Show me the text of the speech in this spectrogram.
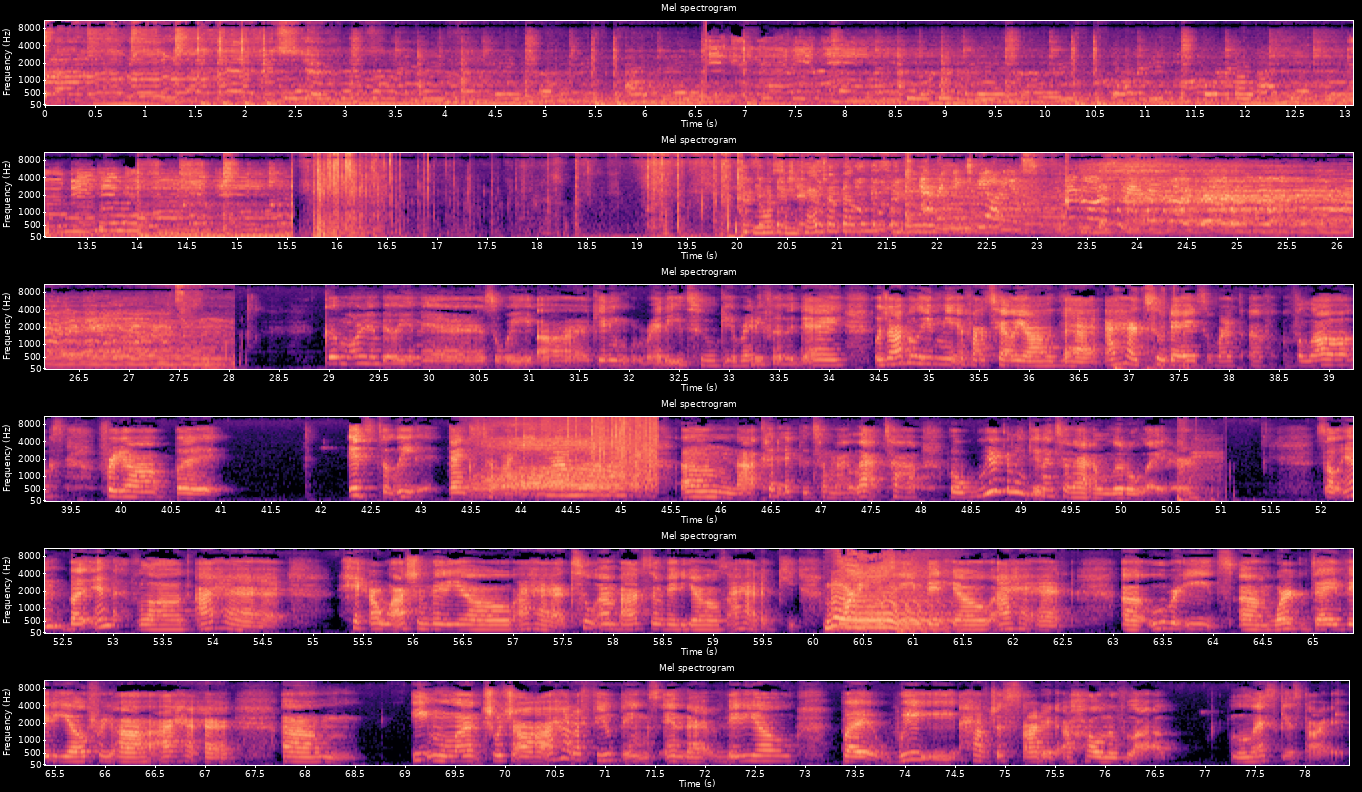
You want some ketchup at least? Everything to the audience. Morning, billionaires. We are getting ready to get ready for the day. Would y'all believe me if I tell y'all that I had two days worth of vlogs for y'all, but it's deleted thanks to my camera um not connected to my laptop but we're gonna get into that a little later so in but in that vlog i had hair washing video. I had two unboxing videos. I had a morning routine video. I had uh uber eats um work day video for y'all. I had um eating lunch with y'all. I had a few things in that video but we have just started a whole new vlog. Let's get started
